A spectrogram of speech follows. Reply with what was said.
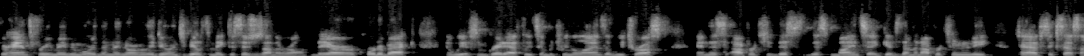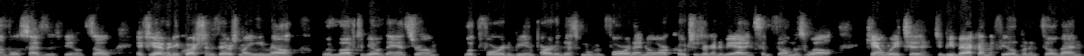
their hands free maybe more than they normally do and to be able to make decisions on their own. They are our quarterback, and we have some great athletes in between the lines that we trust. And this opportunity, this this mindset gives them an opportunity to have success on both sides of the field. So if you have any questions, there's my email. Would love to be able to answer them. Look forward to being part of this moving forward. I know our coaches are going to be adding some film as well. Can't wait to to be back on the field. But until then,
